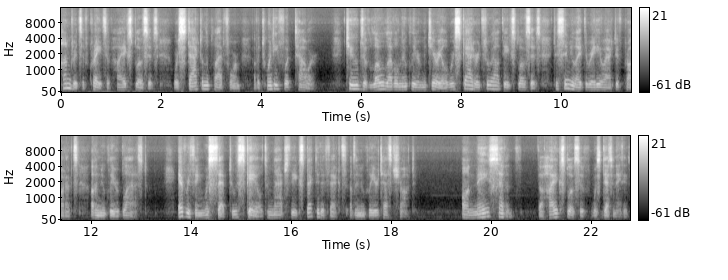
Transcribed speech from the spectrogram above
Hundreds of crates of high explosives were stacked on the platform of a 20-foot tower. Tubes of low-level nuclear material were scattered throughout the explosives to simulate the radioactive products of a nuclear blast. Everything was set to a scale to match the expected effects of the nuclear test shot. On May 7th, the high explosive was detonated.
